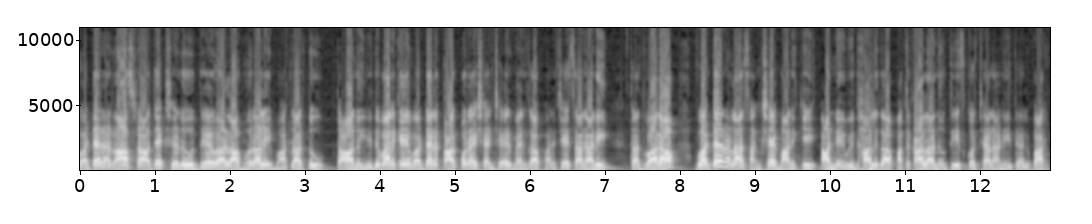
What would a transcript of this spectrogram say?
వడ్డర రాష్ట్ర అధ్యక్షులు దేవాళ్ళ మురళి మాట్లాడుతూ తాను ఇదివరకే వడ్డర కార్పొరేషన్ చైర్మన్గా పనిచేశానని తద్వారా వడ్డరల సంక్షేమానికి అన్ని విధాలుగా పథకాలను తీసుకొచ్చానని తెలిపారు.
